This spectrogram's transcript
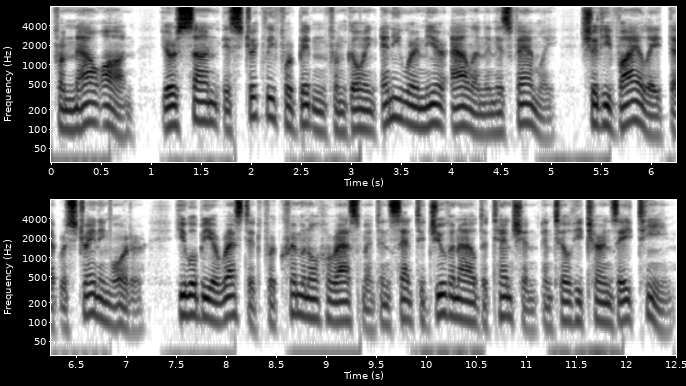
from now on, your son is strictly forbidden from going anywhere near Alan and his family. Should he violate that restraining order, he will be arrested for criminal harassment and sent to juvenile detention until he turns 18,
